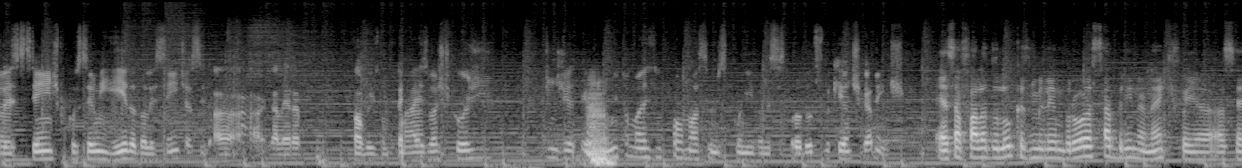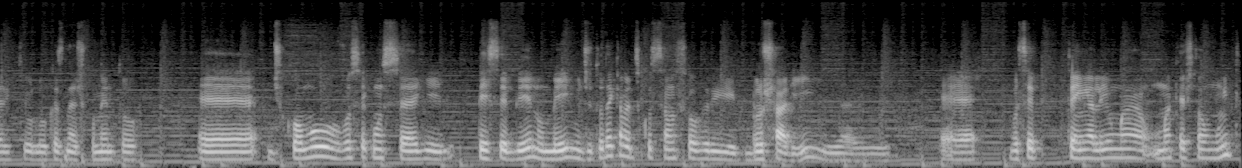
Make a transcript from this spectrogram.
adolescente, por ser um enredo adolescente, a, a galera talvez não tenha mais. Eu acho que hoje em dia tem muito mais informação disponível nesses produtos do que antigamente. Essa fala do Lucas me lembrou a Sabrina, né? Que foi a, a série que o Lucas Nash comentou. É, de como você consegue perceber no meio de toda aquela discussão sobre bruxaria e é, você tem ali uma, uma questão muito,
